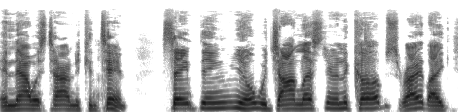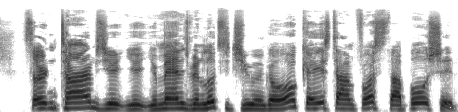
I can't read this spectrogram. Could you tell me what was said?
and now it's time to contend. Same thing, you know, with Jon Lester and the Cubs, right? Like certain times your, your, your management looks at you and go, okay, it's time for us to stop bullshit.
